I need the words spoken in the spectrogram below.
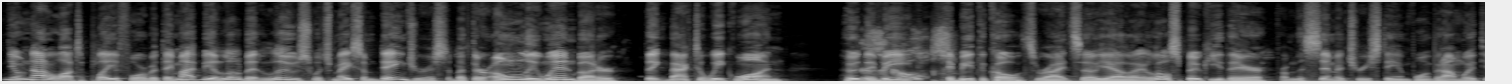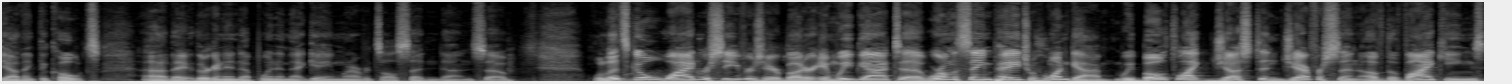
you know, not a lot to play for, but they might be a little bit loose, which makes them dangerous. But their only win, Butter, think back to week one who they beat? The they beat the Colts, right? So yeah, a little spooky there from the symmetry standpoint. But I'm with you. I think the Colts uh, they they're going to end up winning that game whenever it's all said and done. So, well, let's go wide receivers here, Butter. And we've got uh, we're on the same page with one guy. We both like Justin Jefferson of the Vikings.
